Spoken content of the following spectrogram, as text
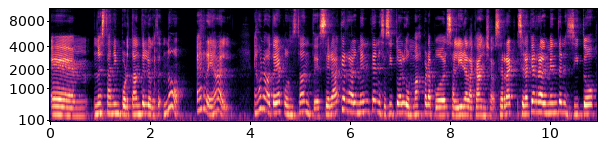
em, no es tan importante lo que... No, es real. Es una batalla constante. ¿Será que realmente necesito algo más para poder salir a la cancha? ¿Será, ¿Será que realmente necesito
